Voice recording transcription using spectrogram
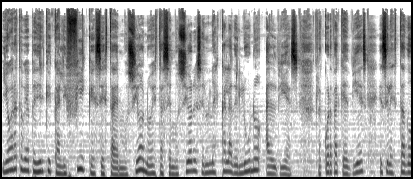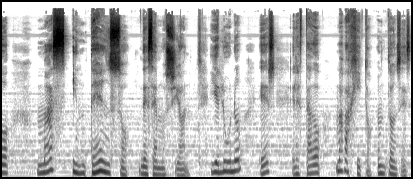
Y ahora te voy a pedir que califiques esta emoción o estas emociones en una escala del 1 al 10. Recuerda que 10 es el estado más intenso de esa emoción y el 1 es el estado más bajito. Entonces,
